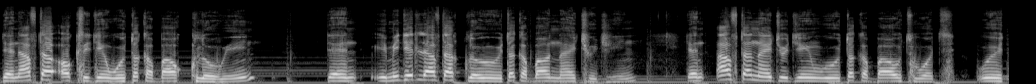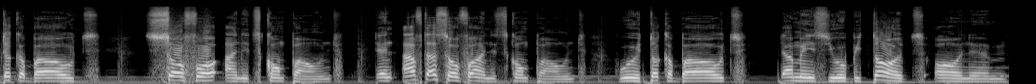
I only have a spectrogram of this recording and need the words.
Then after oxygen we'll talk about chlorine. Then immediately after chlorine we'll talk about nitrogen. Then after nitrogen we'll talk about what? We'll talk about sulfur and its compound then after sulfur and its compound we'll talk about that means you will be taught on um,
